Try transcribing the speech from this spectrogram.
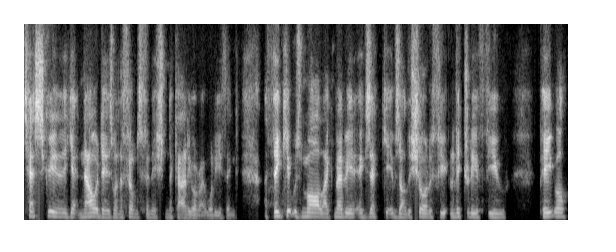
test screening you get nowadays when the film's finished and they kind of go, right, what do you think? I think it was more like maybe executives or they showed a few literally a few people.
